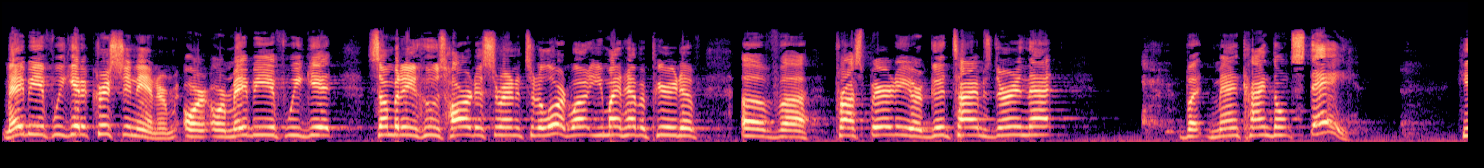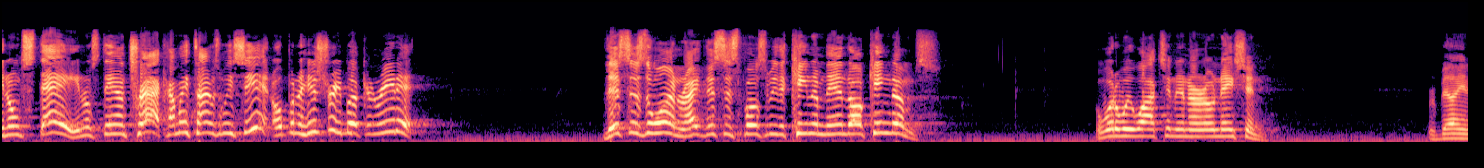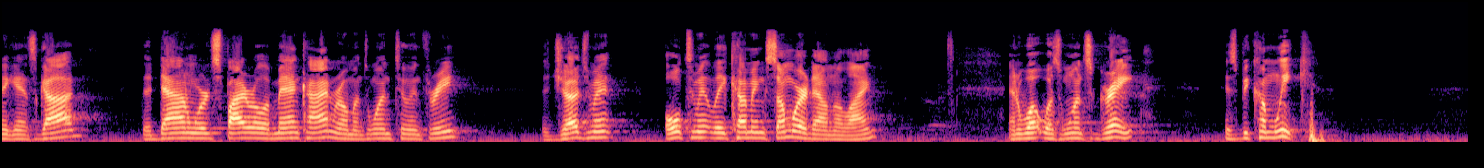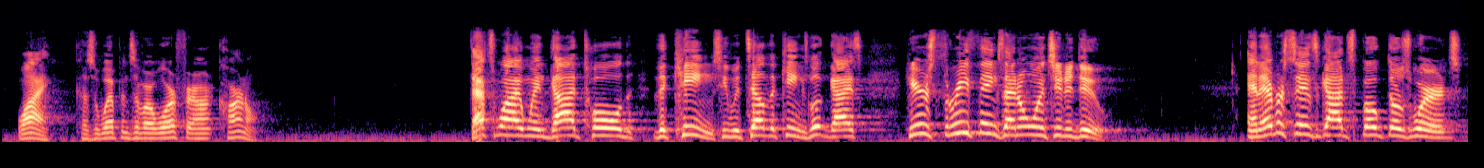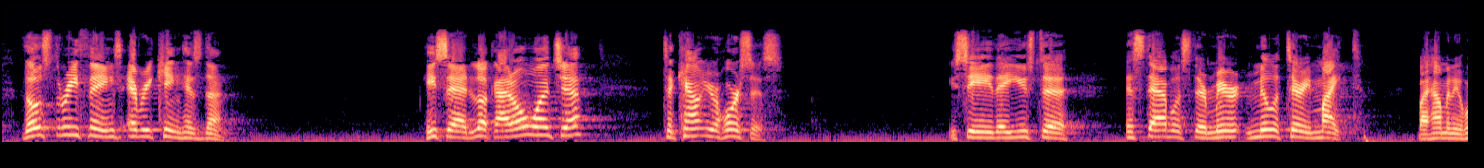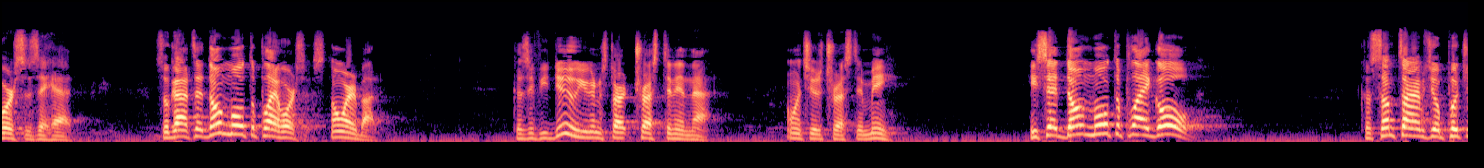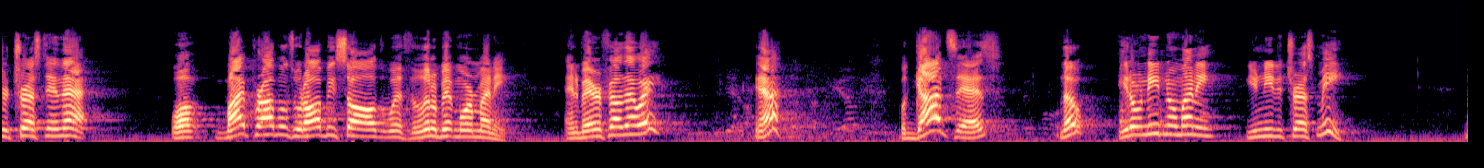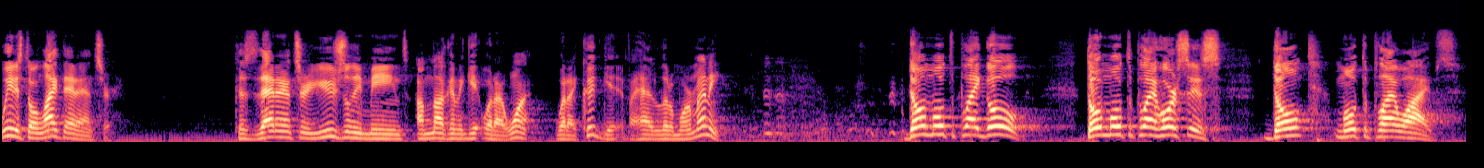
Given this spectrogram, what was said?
Maybe if we get a Christian in, or, or, or maybe if we get somebody whose heart is surrendered to the Lord. Well, you might have a period of, of uh, prosperity or good times during that, but mankind don't stay. He don't stay. He don't stay on track. How many times we see it? Open a history book and read it. This is the one, right? This is supposed to be the kingdom to end all kingdoms. But what are we watching in our own nation? Rebellion against God, the downward spiral of mankind, Romans 1, 2, and 3, the judgment ultimately coming somewhere down the line, and what was once great has become weak. Why? Because the weapons of our warfare aren't carnal. That's why when God told the kings, he would tell the kings, look, guys, here's three things I don't want you to do. And ever since God spoke those words, those three things every king has done. He said, Look, I don't want you to count your horses. You see, they used to establish their military might by how many horses they had. So God said, don't multiply horses. Don't worry about it. Because if you do, you're going to start trusting in that. I want you to trust in me. He said, don't multiply gold. Because sometimes you'll put your trust in that. Well, my problems would all be solved with a little bit more money. Anybody ever felt that way? Yeah? But God says, nope, you don't need no money. You need to trust me. We just don't like that answer. Because that answer usually means I'm not going to get what I want, what I could get if I had a little more money. don't multiply gold. Don't multiply horses. Don't multiply wives.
